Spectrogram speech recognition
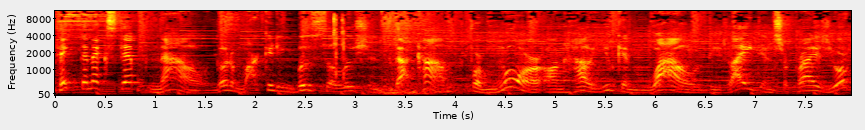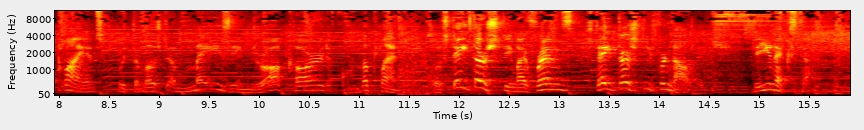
Take the next step now. Go to marketingboostsolutions.com for more on how you can wow, delight, and surprise your clients with the most amazing draw card on the planet. So stay thirsty, my friends. Stay thirsty for knowledge. See you next time.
